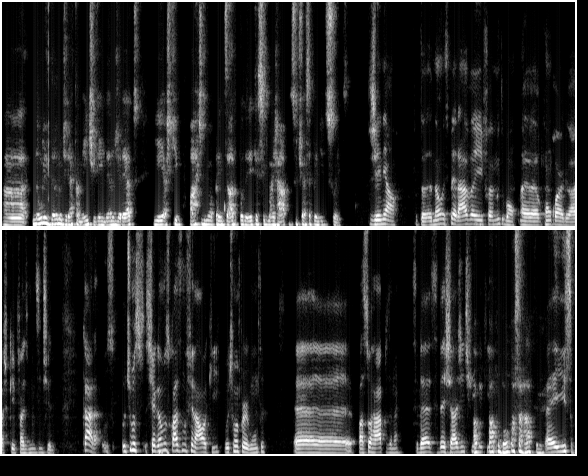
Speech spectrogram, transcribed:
uh, não lidando diretamente, vendendo direto, e acho que parte do meu aprendizado poderia ter sido mais rápido se eu tivesse aprendido isso antes. Genial. Eu não esperava e foi muito bom. É, eu concordo, eu acho que faz muito sentido. Cara, os últimos. Chegamos quase no final aqui. Última pergunta. É, passou rápido, né? Se, der, se deixar, a gente fica aqui. Papo bom passa rápido. Né? É isso.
